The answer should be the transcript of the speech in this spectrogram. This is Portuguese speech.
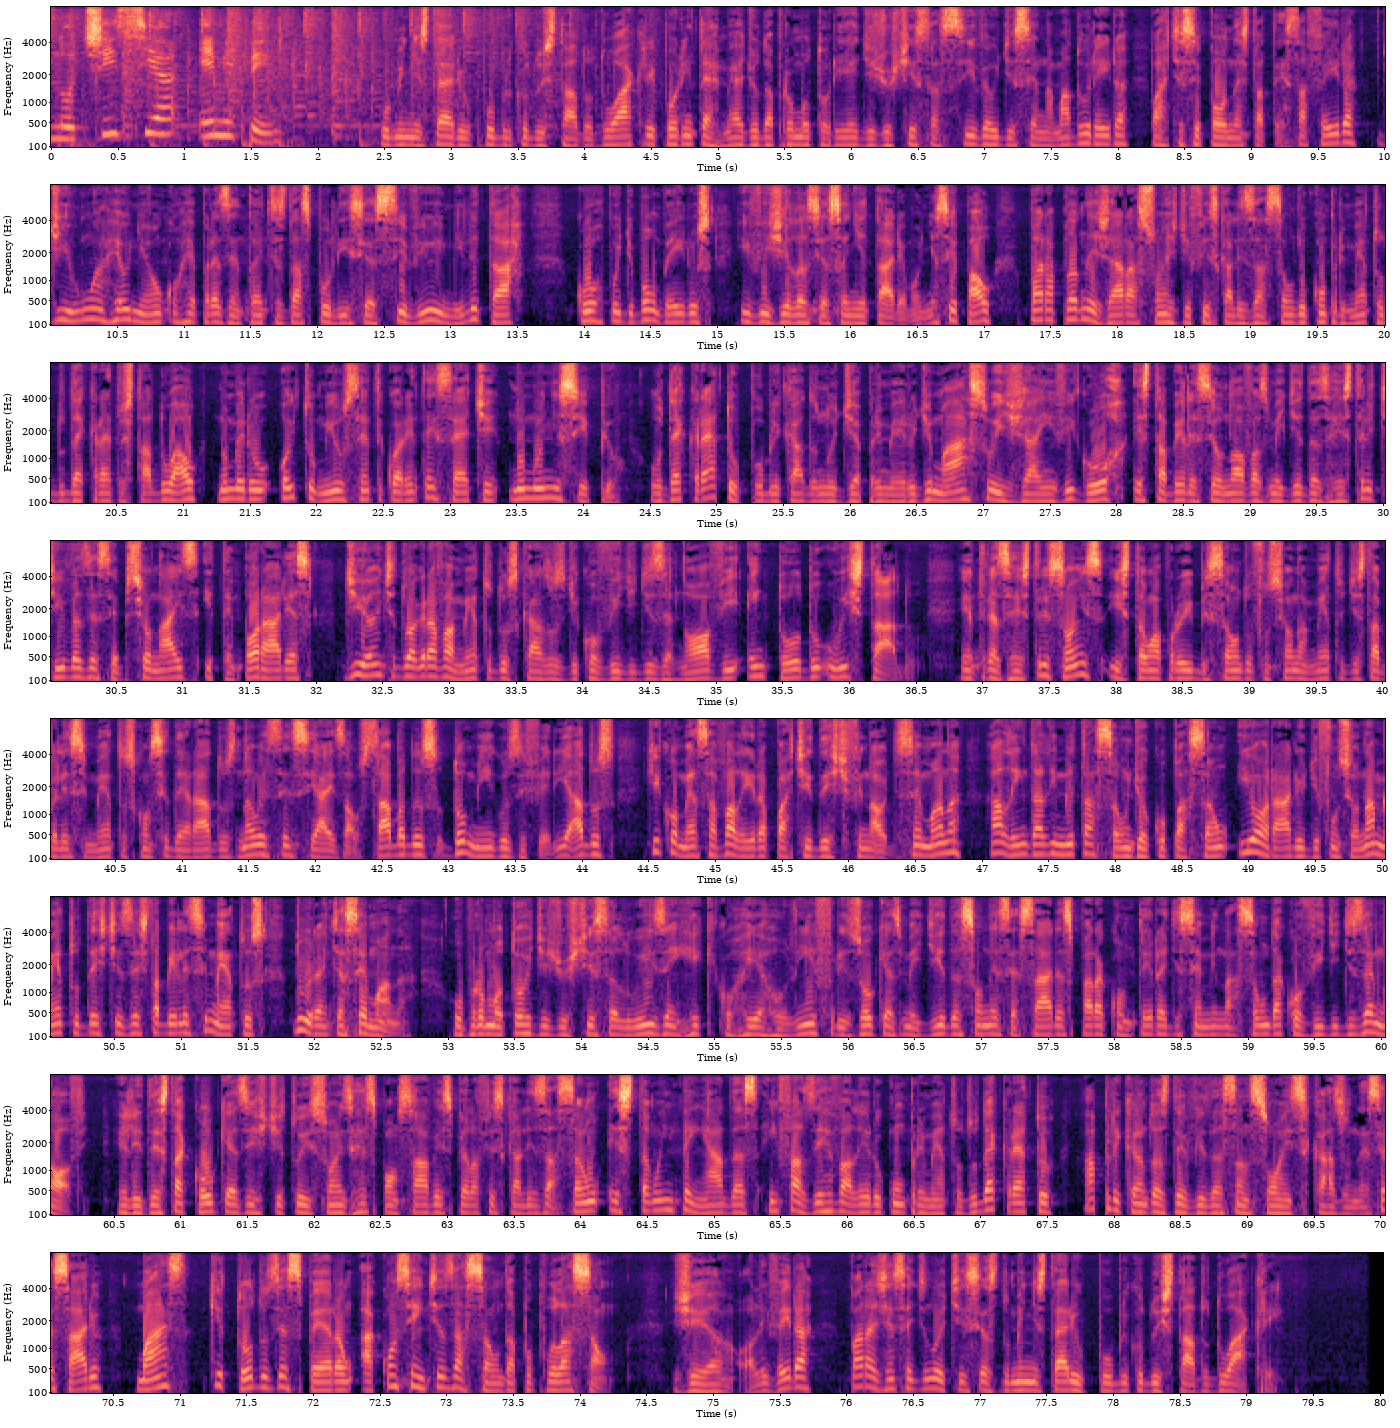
Notícia MP. O Ministério Público do Estado do Acre, por intermédio da Promotoria de Justiça Civil de Sena Madureira, participou nesta terça-feira de uma reunião com representantes das polícias civil e militar, Corpo de Bombeiros e Vigilância Sanitária Municipal para planejar ações de fiscalização do cumprimento do decreto estadual número 8147 no município. O decreto, publicado no dia 1 de março e já em vigor, estabeleceu novas medidas restritivas excepcionais e temporárias diante do agravamento dos casos de Covid-19 em todo o estado. Entre as restrições estão a proibição do funcionamento de estabelecimentos considerados não essenciais aos sábados, domingos e feriados, que começa a valer a partir deste final de semana, além da limitação de ocupação e horário de funcionamento destes estabelecimentos durante a semana. O promotor de justiça Luiz Henrique Correia Rolim frisou que as medidas são necessárias para conter a disseminação da Covid-19. Ele destacou que as instituições responsáveis pela fiscalização estão empenhadas em fazer valer o cumprimento do decreto, aplicando as devidas sanções caso necessário, mas que todos esperam a conscientização da população. Jean Oliveira, para a Agência de Notícias do Ministério Público do Estado do Acre.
